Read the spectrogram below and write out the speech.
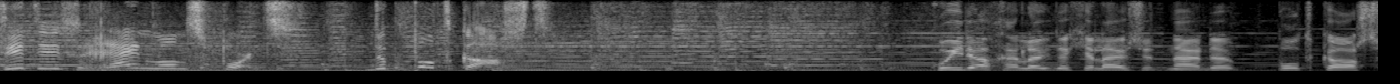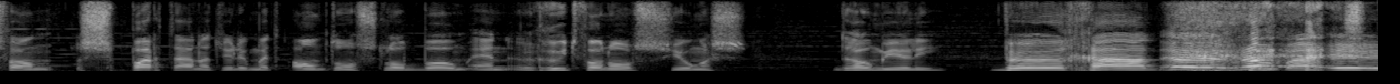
Dit is Rijnmond Sport, de podcast. Goeiedag en leuk dat je luistert naar de podcast van Sparta. Natuurlijk met Anton Slotboom en Ruud van Os. Jongens, dromen jullie? We gaan Europa in.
